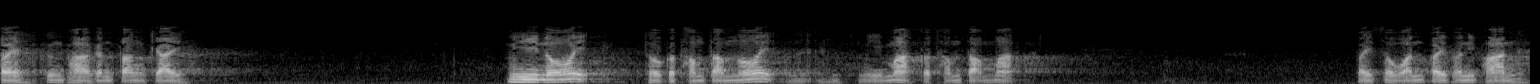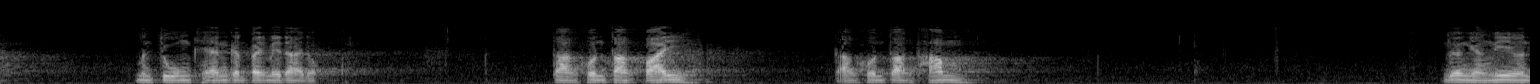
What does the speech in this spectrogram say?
ไปพึงพากันตั้งใจ มีน้อยเราก็ทำตามน้อย มีมากก็ทำตามมาก ไปสวรรค์ไปพระนิพพาน มันจูงแขนกันไปไม่ได้ดอก ต่างคนต่างไป ต่างคนต่างทำ เรื่องอย่างนี้มัน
